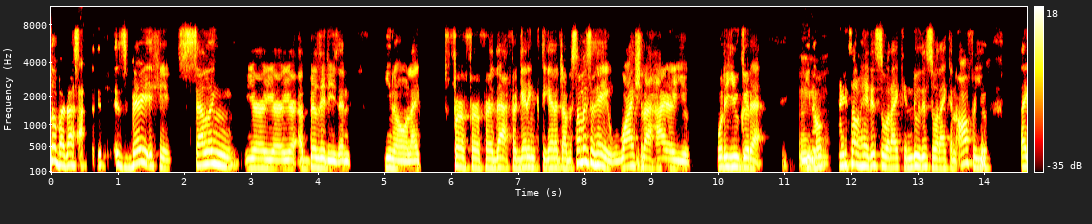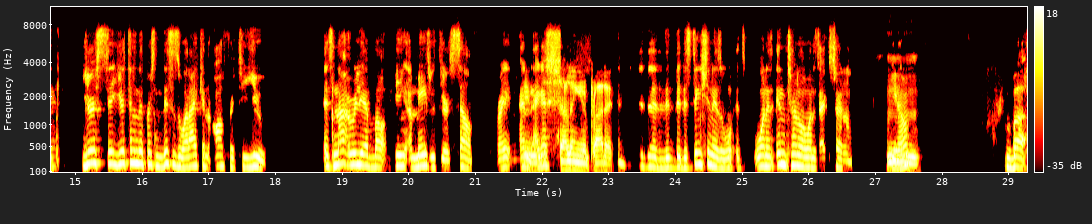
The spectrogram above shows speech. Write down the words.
No, but that's it's very icky. Selling your your your abilities and you know like for for for that for getting to get a job. If somebody says, "Hey, why should I hire you? What are you good at?" Mm-hmm. You know, mm-hmm. and you tell them, "Hey, this is what I can do. This is what I can offer you." Like you're you're telling the person, "This is what I can offer to you." It's not really about being amazed with yourself, right? And You're I guess selling your product. The, the, the, distinction is it's one is internal, one is external. You mm-hmm. know. But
